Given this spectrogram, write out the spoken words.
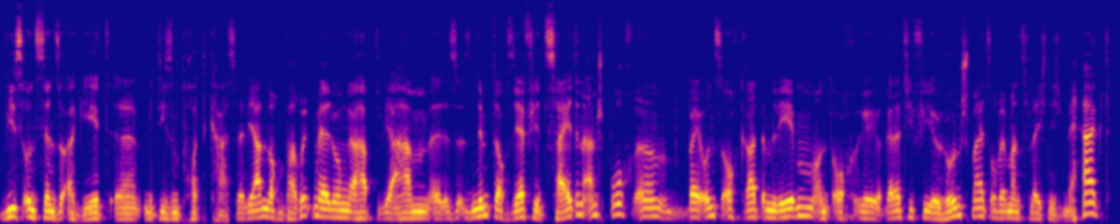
wie es uns denn so ergeht äh, mit diesem Podcast. Weil wir haben noch ein paar Rückmeldungen gehabt, wir haben, äh, es, es nimmt doch sehr viel Zeit in Anspruch äh, bei uns auch gerade im Leben und auch relativ viel Hirnschmalz, auch wenn man es vielleicht nicht merkt. Gemerkt.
